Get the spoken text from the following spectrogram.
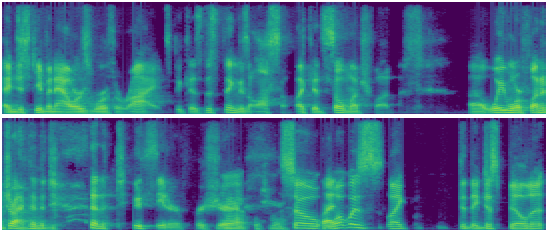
and just give an hour's worth of rides because this thing is awesome. Like it's so much fun. Uh, way more fun to drive than the two, than the two seater for sure. yeah, for sure. So But- what was like? Did they just build it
